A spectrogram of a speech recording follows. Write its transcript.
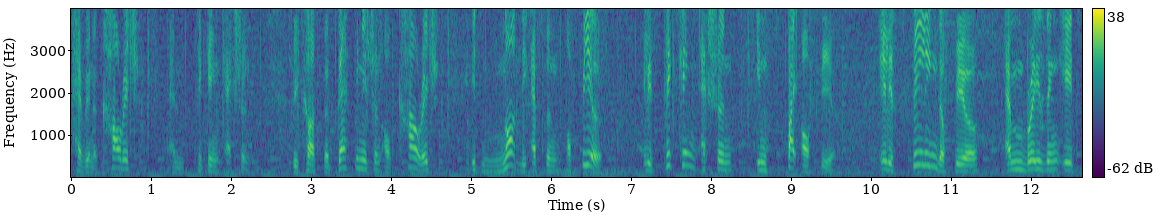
having the courage and taking action. Because the definition of courage is not the absence of fear. It is taking action in spite of fear. It is feeling the fear, embracing it,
